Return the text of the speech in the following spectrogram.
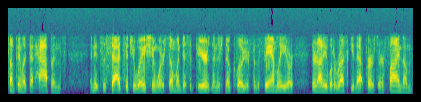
something like that happens, and it's a sad situation where someone disappears and there's no closure for the family or they're not able to rescue that person or find them.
